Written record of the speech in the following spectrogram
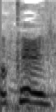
Okay.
